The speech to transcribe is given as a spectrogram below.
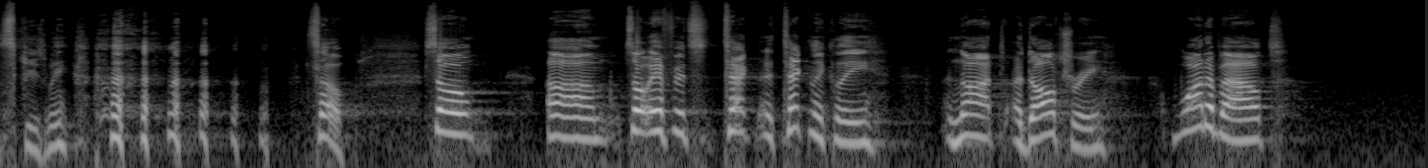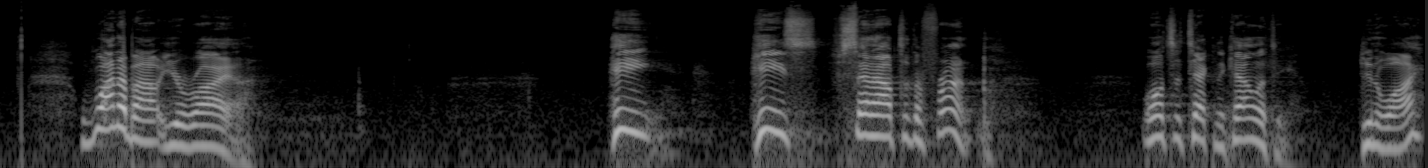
excuse me. So so um, so if it's tec- technically not adultery, what about what about Uriah? He he's sent out to the front. Well, it's a technicality. Do you know why?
